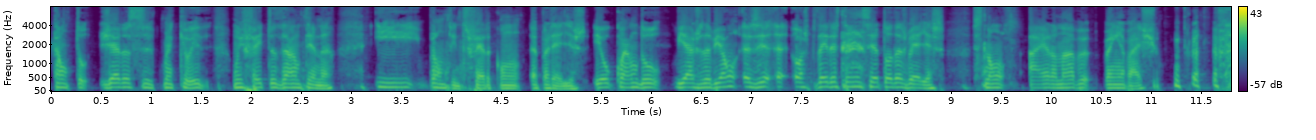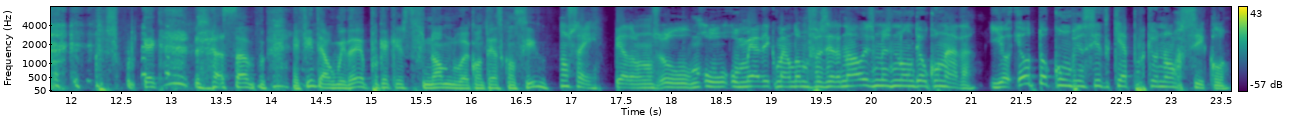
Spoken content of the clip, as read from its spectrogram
pronto, gera-se, como é que eu um efeito da antena. E, pronto, interfere com aparelhos. Eu, quando viajo de avião, as eh, hospedeiras têm de ser todas velhas. Senão a aeronave vem abaixo. Porque é que já sabe? Enfim, tem alguma ideia porque é que este fenómeno acontece consigo? Não sei, Pedro, não- o, o, o médico mandou-me fazer análise, mas não deu com nada. E eu estou convencido que é porque eu não reciclo.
